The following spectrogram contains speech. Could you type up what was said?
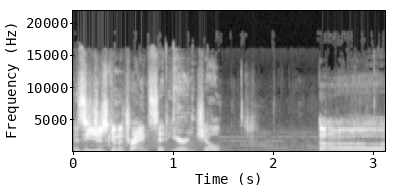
Is he just gonna try and sit here and chill? Uh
